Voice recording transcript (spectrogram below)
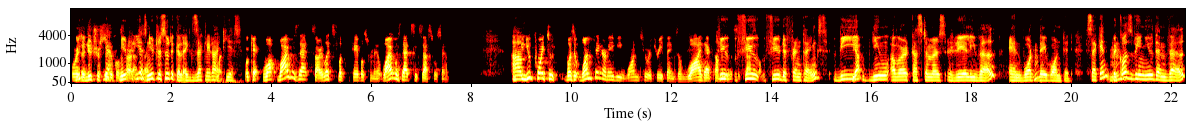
Or is yes. a nutraceutical yeah. startup? Yes, right? nutraceutical, exactly right. right. Yes. Okay. Why, why was that? Sorry, let's flip the tables for a minute. Why was that successful, Sam? Um, Can you point to was it one thing or maybe one, two, or three things of why that company few, was successful? Few few different things. We yep. knew our customers really well and what mm-hmm. they wanted. 2nd mm-hmm. because we knew them well,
